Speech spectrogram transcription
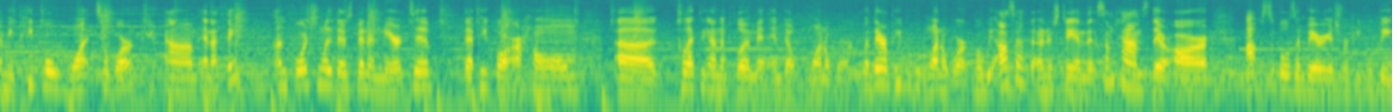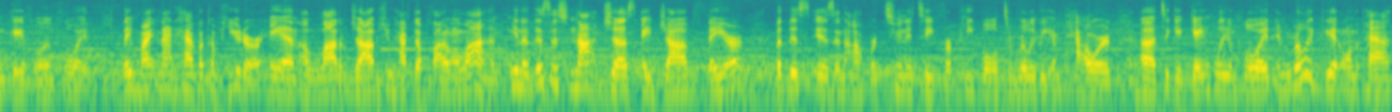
I mean, people want to work, um, and I think unfortunately there's been a narrative that people are home uh, collecting unemployment and don't want to work. But there are people who want to work. But we also have to understand that sometimes there are obstacles and barriers for people being gainfully employed. They might not have a computer, and a lot of jobs you have to apply online. You know, this is not just a job fair, but this is an opportunity for people to really be empowered uh, to get gainfully employed and really get on the path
